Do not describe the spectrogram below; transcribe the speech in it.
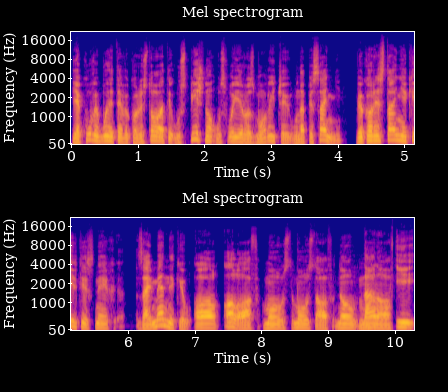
яку ви будете використовувати успішно у своїй розмові чи у написанні. Використання кількісних займенників all, all of, most, most of, no, none of і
